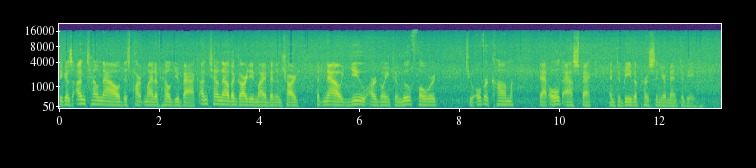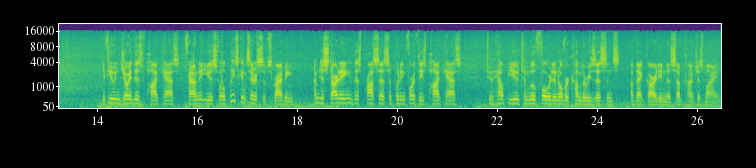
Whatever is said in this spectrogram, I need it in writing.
Because until now, this part might have held you back. Until now, the guardian might have been in charge. But now you are going to move forward to overcome that old aspect and to be the person you're meant to be. If you enjoyed this podcast, found it useful, please consider subscribing I'm just starting this process of putting forth these podcasts to help you to move forward and overcome the resistance of that guardian, the subconscious mind.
